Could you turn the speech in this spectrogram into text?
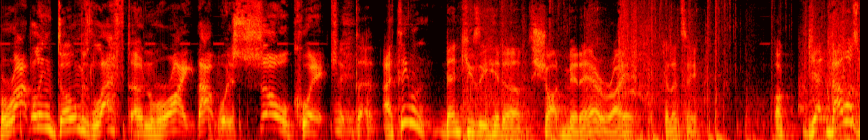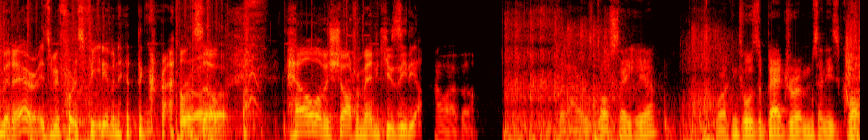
rattling domes left and right. That was so quick. I think NQZ hit a shot midair, right? Okay, let's see. Oh, yeah, that was midair. It's before his feet even hit the ground. So, hell of a shot from NQZ. However, but Aris Dosse here, working towards the bedrooms, and he's got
